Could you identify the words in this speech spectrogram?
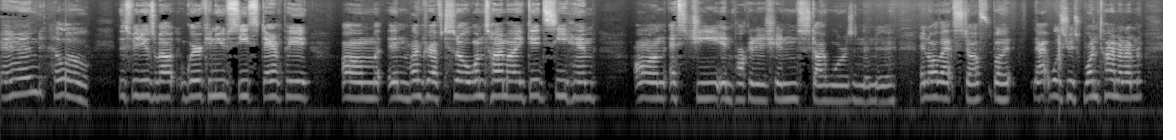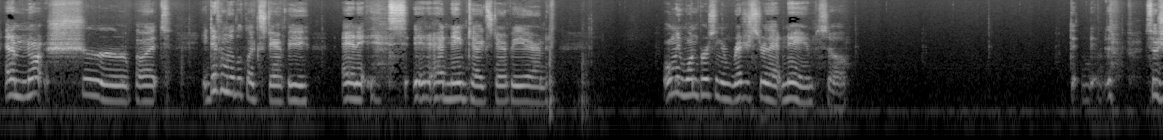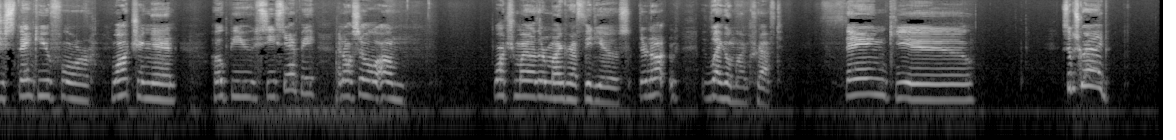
And hello. This video is about where can you see Stampy um in Minecraft. So one time I did see him on SG in Pocket Edition, Sky Wars and and, and all that stuff, but that was just one time and I'm and I'm not sure, but it definitely looked like Stampy and it it had name tag Stampy and only one person can register that name, so. So just thank you for watching and hope you see Stampy and also um watch my other Minecraft videos. They're not Lego Minecraft. Thank you. Subscribe.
